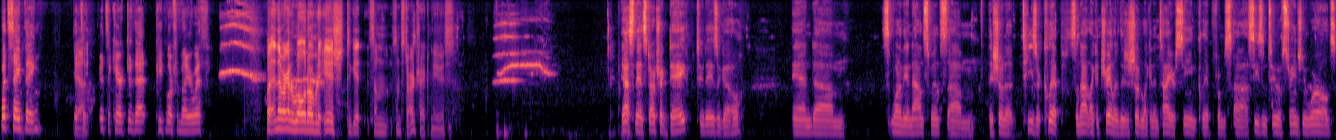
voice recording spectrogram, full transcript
But same thing. It's yeah, a it's a character that people are familiar with. but and then we're gonna roll it over to Ish to get some some Star Trek news. Yes, they had Star Trek Day two days ago, and um, one of the announcements um, they showed a teaser clip, so not like a trailer. They just showed like an entire scene clip from uh, season two of Strange New Worlds,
